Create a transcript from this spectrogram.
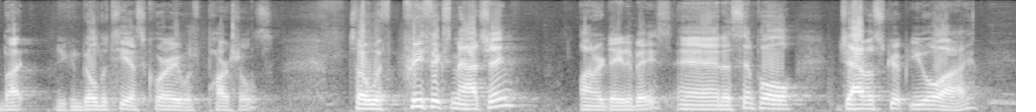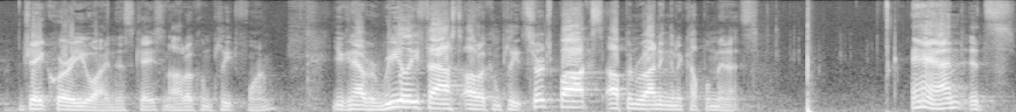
But you can build a TS query with partials. So with prefix matching on our database and a simple JavaScript UI, jQuery UI in this case, an autocomplete form, you can have a really fast autocomplete search box up and running in a couple minutes. And it's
